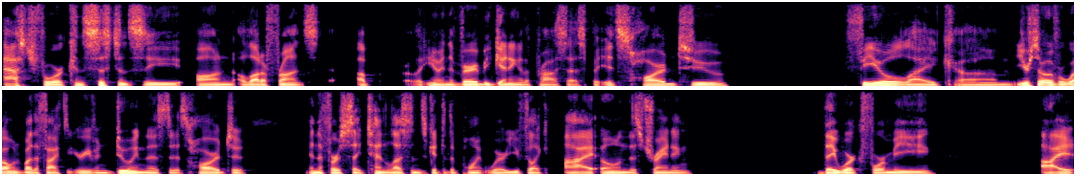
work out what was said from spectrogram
asked for consistency on a lot of fronts up, you know, in the very beginning of the process. But it's hard to feel like um, you're so overwhelmed by the fact that you're even doing this that it's hard to, in the first, say, 10 lessons, get to the point where you feel like I own this training they work for me. I,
